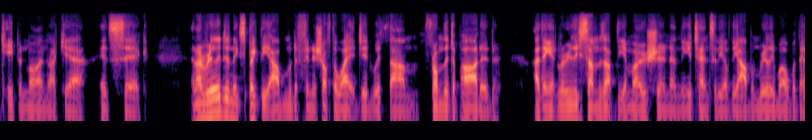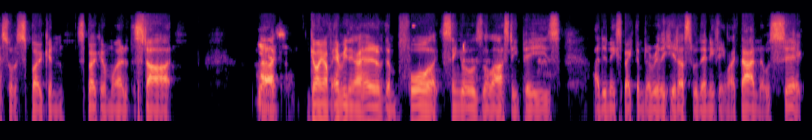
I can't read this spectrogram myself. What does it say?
keep in mind, like, yeah, it's sick. And I really didn't expect the album to finish off the way it did with um From the Departed. I think it really sums up the emotion and the intensity of the album really well with their sort of spoken spoken word at the start. Yes. going off everything I heard of them before, like singles, the last EPs. I didn't expect them to really hit us with anything like that, and it was sick.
